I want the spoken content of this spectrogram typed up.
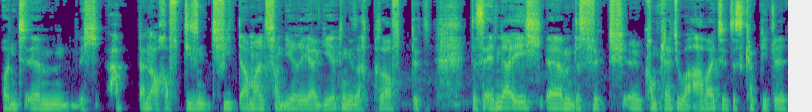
Und ähm, ich habe dann auch auf diesen Tweet damals von ihr reagiert und gesagt, pass auf, das, das ändere ich, ähm, das wird äh, komplett überarbeitet, das Kapitel,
